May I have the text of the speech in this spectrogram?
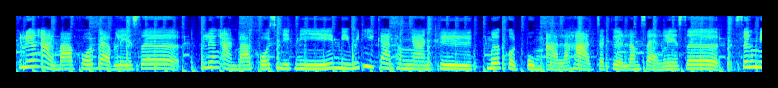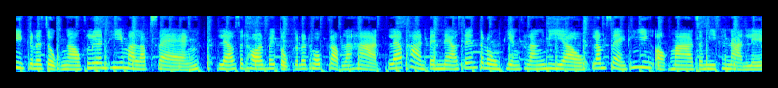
เครื่องอ่านบาร์โค้ดแบบเลเซอร์ เครื่องอ่านบาร์โค้ดชนิดนี้มีวิธีการทำงานคือ เมื่อกดปุ่มอ่านรหัสจะเกิดลำแสงเลเซอร์ ซึ่งมีกระจกเงาเคลื่อนที่มารับแสง แล้วสะท้อนไปตกกระทบกับรหัส และผ่านเป็นแนวเส้นตรงเพียงครั้งเดียวลำแสงที่ยิงออกมาจะมีขนาดเล็ก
